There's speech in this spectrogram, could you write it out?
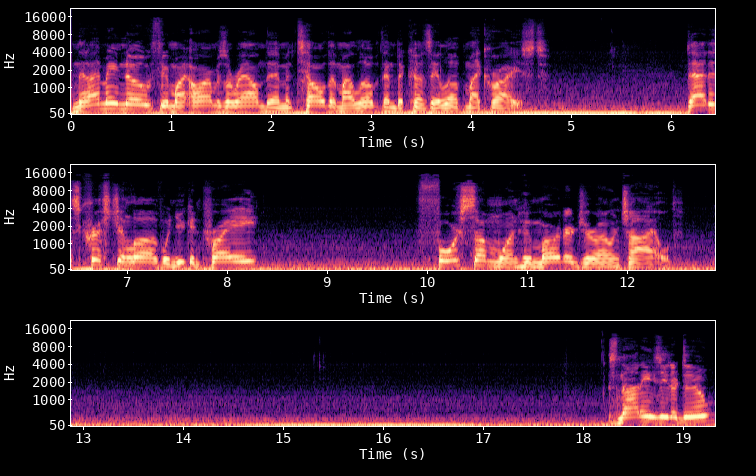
And that I may know through my arms around them and tell them I love them because they love my Christ. That is Christian love when you can pray for someone who murdered your own child. It's not easy to do.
